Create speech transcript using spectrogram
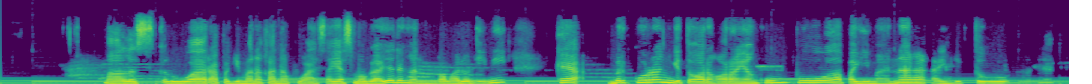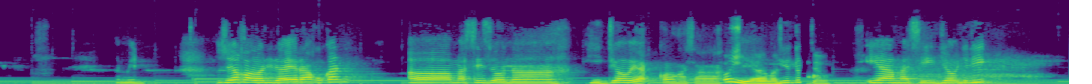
Males keluar apa gimana karena puasa. Ya semoga aja dengan Ramadan ini kayak berkurang gitu orang-orang yang kumpul apa gimana kayak gitu. Amin. Maksudnya kalau di daerah aku kan uh, masih zona hijau ya kalau nggak salah. Oh iya masih Jadi hijau. Iya masih hijau. Jadi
